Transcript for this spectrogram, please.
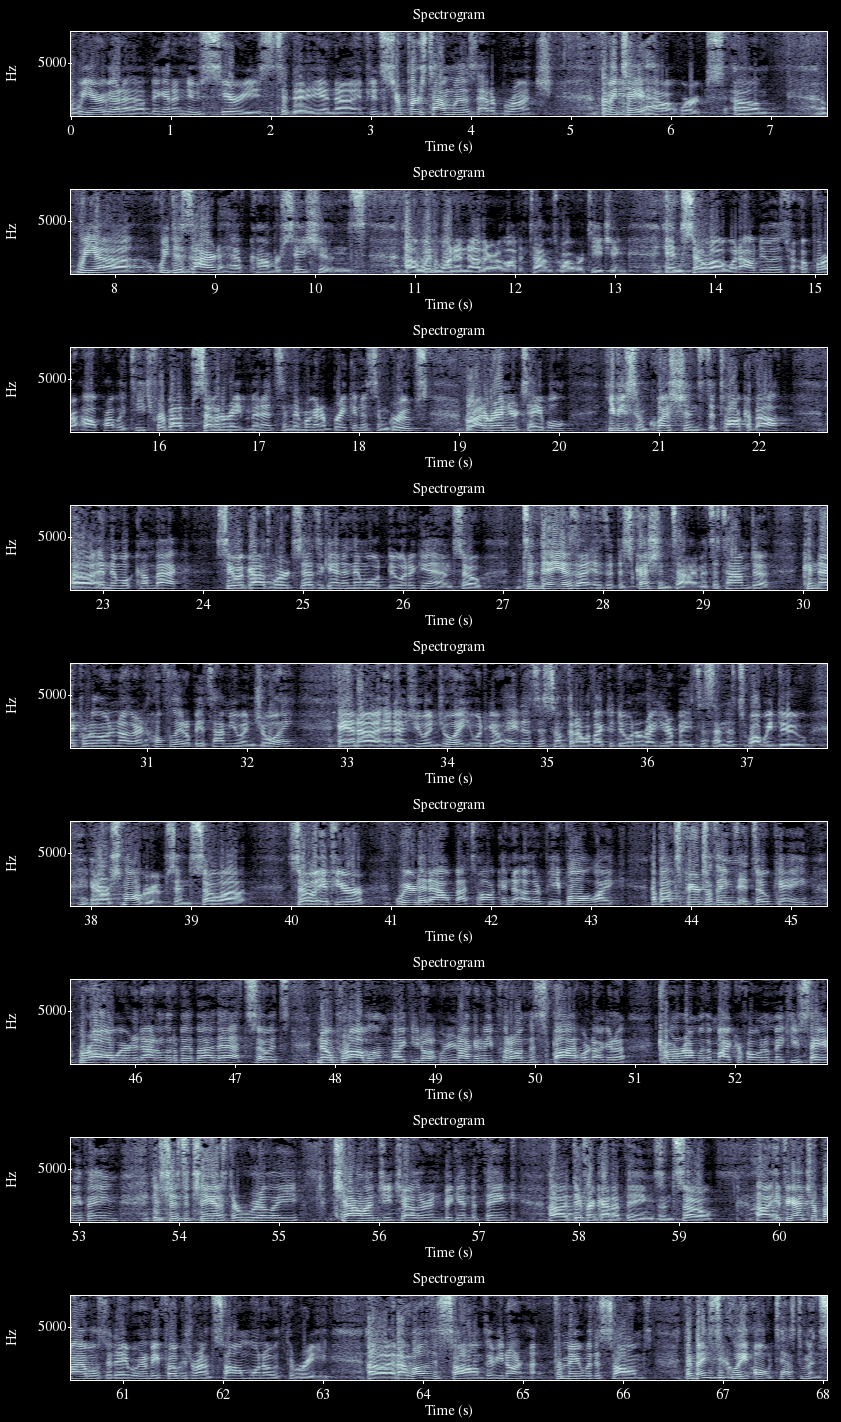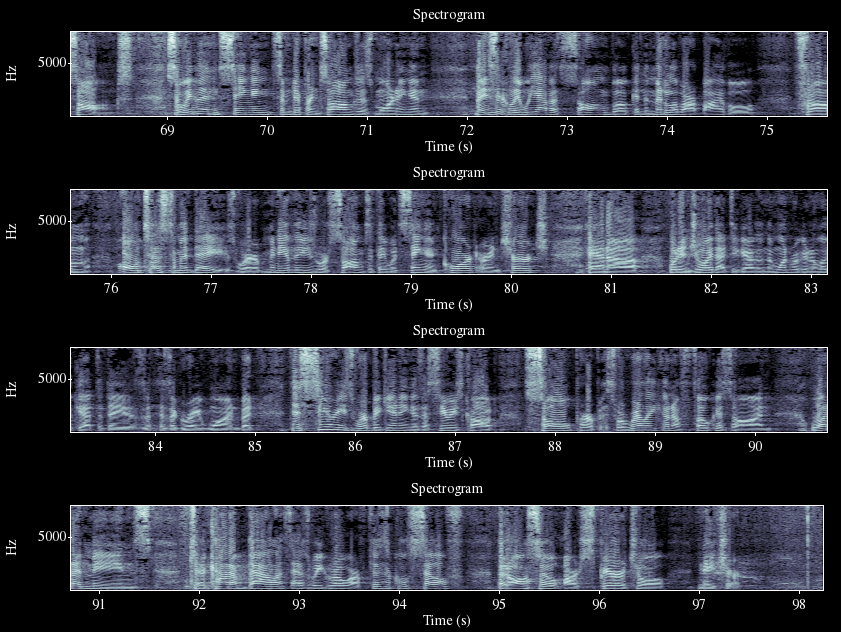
We are going to begin a new series today, and uh, if it's your first time with us at a brunch, let me tell you how it works. Um, we uh, we desire to have conversations uh, with one another a lot of times while we're teaching, and so uh, what I'll do is for I'll probably teach for about seven or eight minutes, and then we're going to break into some groups right around your table, give you some questions to talk about, uh, and then we'll come back see what God's Word says again, and then we'll do it again. So today is a, is a discussion time. It's a time to connect with one another, and hopefully it'll be a time you enjoy. And, uh, and as you enjoy it, you would go, hey, this is something I would like to do on a regular basis, and it's what we do in our small groups. And so, uh, so if you're weirded out by talking to other people, like about spiritual things, it's okay. We're all weirded out a little bit by that, so it's no problem. Like you don't, you're not going to be put on the spot. We're not going to come around with a microphone and make you say anything. It's just a chance to really challenge each other and begin to think uh, different kind of things. And so, uh, if you got your Bibles today, we're going to be focused around Psalm 103. Uh, and I love the Psalms. If you aren't familiar with the Psalms, they're basically Old Testament songs. So we've been singing some different songs this morning, and basically we have a song book in the middle of our Bible from Old Testament days, where many of these were songs that they would sing in court or in church and uh, would enjoy that together. And the one we're going to look at today is, is a great one. But this series we're beginning is a series called Soul Purpose. We're really going to focus on what it means to kind of balance as we grow our physical self, but also our spiritual nature.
